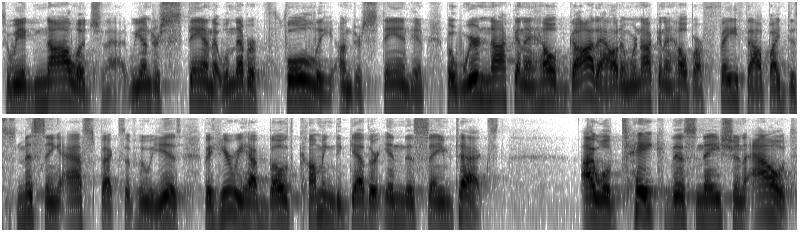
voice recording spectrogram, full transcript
So we acknowledge that. We understand that. We'll never fully understand Him. But we're not going to help God out and we're not going to help our faith out by dismissing aspects of who He is. But here we have both coming together in this same text. I will take this nation out.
